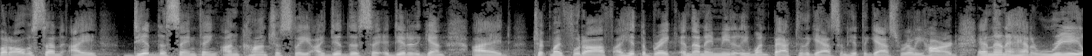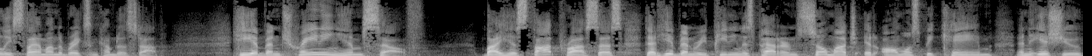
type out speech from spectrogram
but all of a sudden I did the same thing unconsciously. I did this, I did it again. I took my foot off, I hit the brake, and then I immediately went back to the gas and hit the gas really hard, and then I had to really slam on the brakes and come to a stop. He had been training himself by his thought process that he had been repeating this pattern so much it almost became an issue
